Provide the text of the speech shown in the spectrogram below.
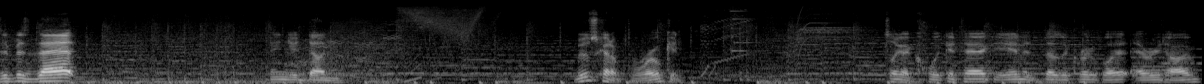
If it's that, and you're done. Move's kind of broken. It's like a quick attack and it does a critical hit every time.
